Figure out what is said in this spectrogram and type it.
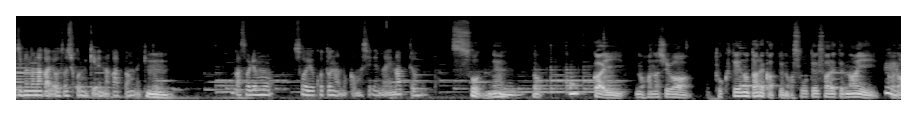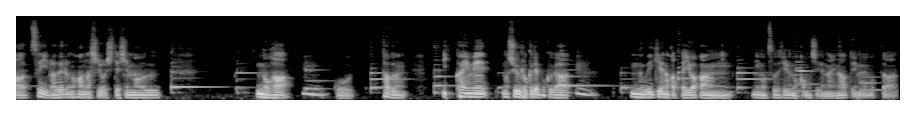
自分の中で落とし込みきれなかったんだけど、うん。なんかそれもそういうことなのかもしれないなって思った。そうだね、うん。だ今回の話は特定の誰かっていうのが想定されてないから、ついラベルの話をしてしまうのがうん。こう多分1回目の収録で僕がうん拭いきれなかった違和感にも通じるのかもしれないなと今思った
